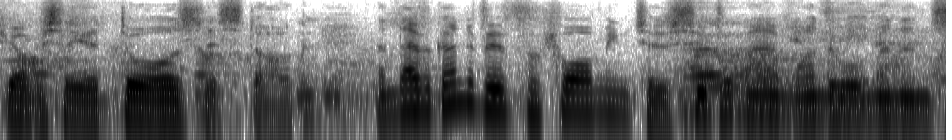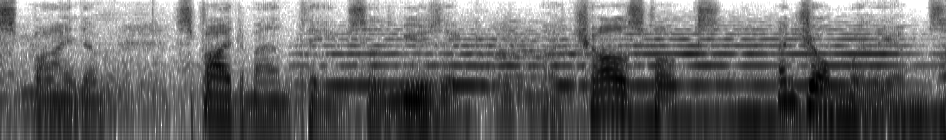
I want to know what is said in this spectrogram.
She obviously adores this dog. And they're going to be performing to Superman, Wonder Woman, and Spider Spider-Man themes. So the music by Charles Fox and John Williams.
